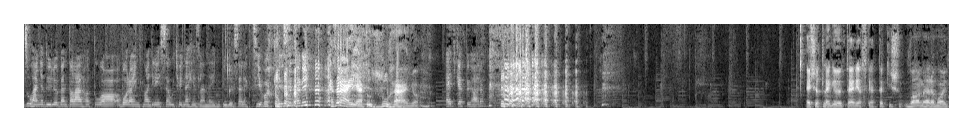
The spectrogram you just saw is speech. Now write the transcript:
zuhánya dűlőben található a, a boraink nagy része, úgyhogy nehéz lenne egy dűlőszelekciót készíteni. Ez rájátó zuhánya. Egy, kettő, három. Esetleg terjeszkedtek is valamerre majd?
